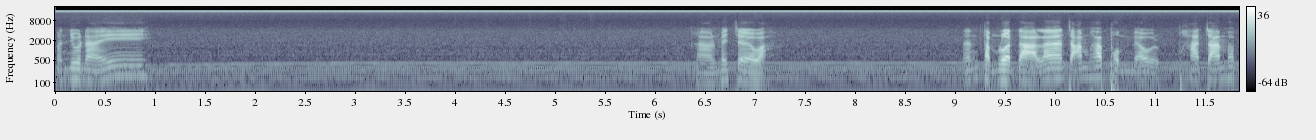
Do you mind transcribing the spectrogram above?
มันอยู่ไหน หา มันไม่เจอว่ะ นั้นสำรวจด่านแล้วจำครับ ผมเดี๋ยวพาจำครับ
